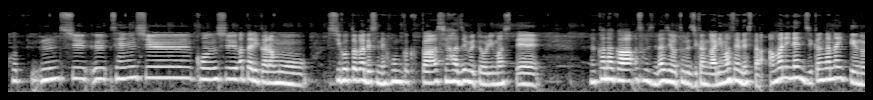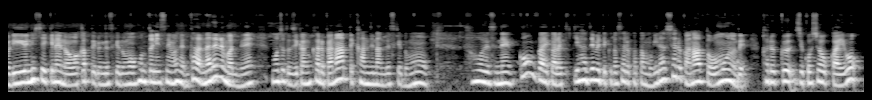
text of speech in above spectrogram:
今週、先週、今週あたりからもう仕事がですね、本格化し始めておりまして、なかなか、そうですね、ラジオを撮る時間がありませんでした。あまりね、時間がないっていうのを理由にしちゃいけないのは分かってるんですけども、本当にすいません。ただ慣れるまでね、もうちょっと時間かかるかなって感じなんですけども、そうですね、今回から聞き始めてくださる方もいらっしゃるかなと思うので、軽く自己紹介を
